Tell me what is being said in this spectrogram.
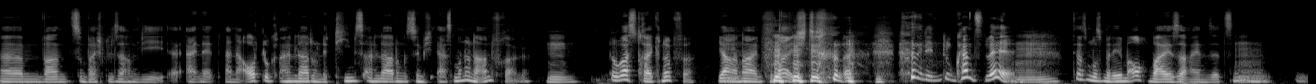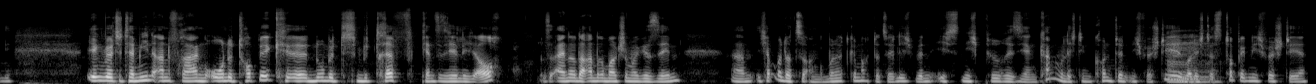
ähm, waren zum Beispiel Sachen wie eine, eine Outlook-Einladung, eine Teams-Einladung ist nämlich erstmal nur eine Anfrage. Hm. Du hast drei Knöpfe. Ja, Mhm. nein, vielleicht. du kannst wählen. Hm. Das muss man eben auch weise einsetzen. Irgendwelche Terminanfragen ohne Topic, äh, nur mit, mit Treff, kennst du sicherlich auch. Das eine oder andere Mal schon mal gesehen. Ähm, ich habe mir dazu Angewohnheit gemacht, tatsächlich, wenn ich es nicht priorisieren kann, weil ich den Content nicht verstehe, weil ich Mhm. das Topic nicht verstehe,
